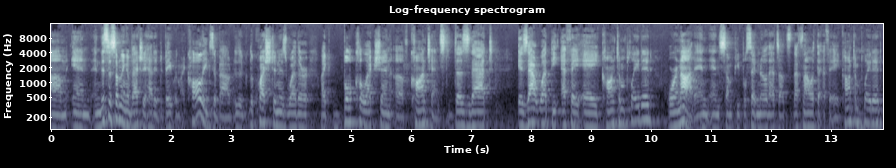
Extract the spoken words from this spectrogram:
um, and and this is something I've actually had a debate with my colleagues about. The, the question is whether like bulk collection of contents does that is that what the FAA contemplated or not? And and some people said no, that's that's not what the FAA contemplated.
